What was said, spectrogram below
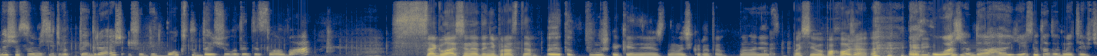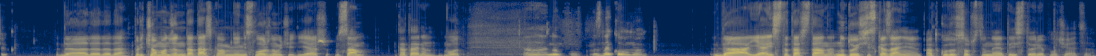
надо еще совместить. Вот ты играешь, еще битбокс тут, да еще вот эти слова. Согласен, это не просто. Это пушка, конечно, очень круто. Молодец. Спасибо, похоже? Похоже, да, есть вот этот мотивчик. Да, да, да, да. Причем он же на татарском, а мне несложно учить. Я ж сам татарин, вот. А, ну, знакомо. Да, я из Татарстана, ну то есть из Казани, откуда, собственно, эта история получается.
